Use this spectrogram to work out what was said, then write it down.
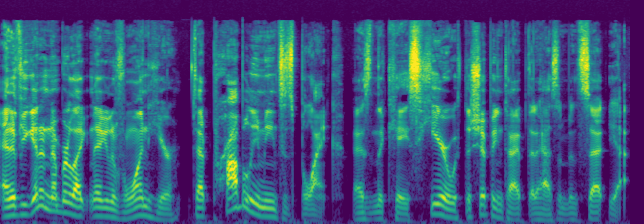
And if you get a number like negative 1 here, that probably means it's blank, as in the case here with the shipping type that hasn't been set yet.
